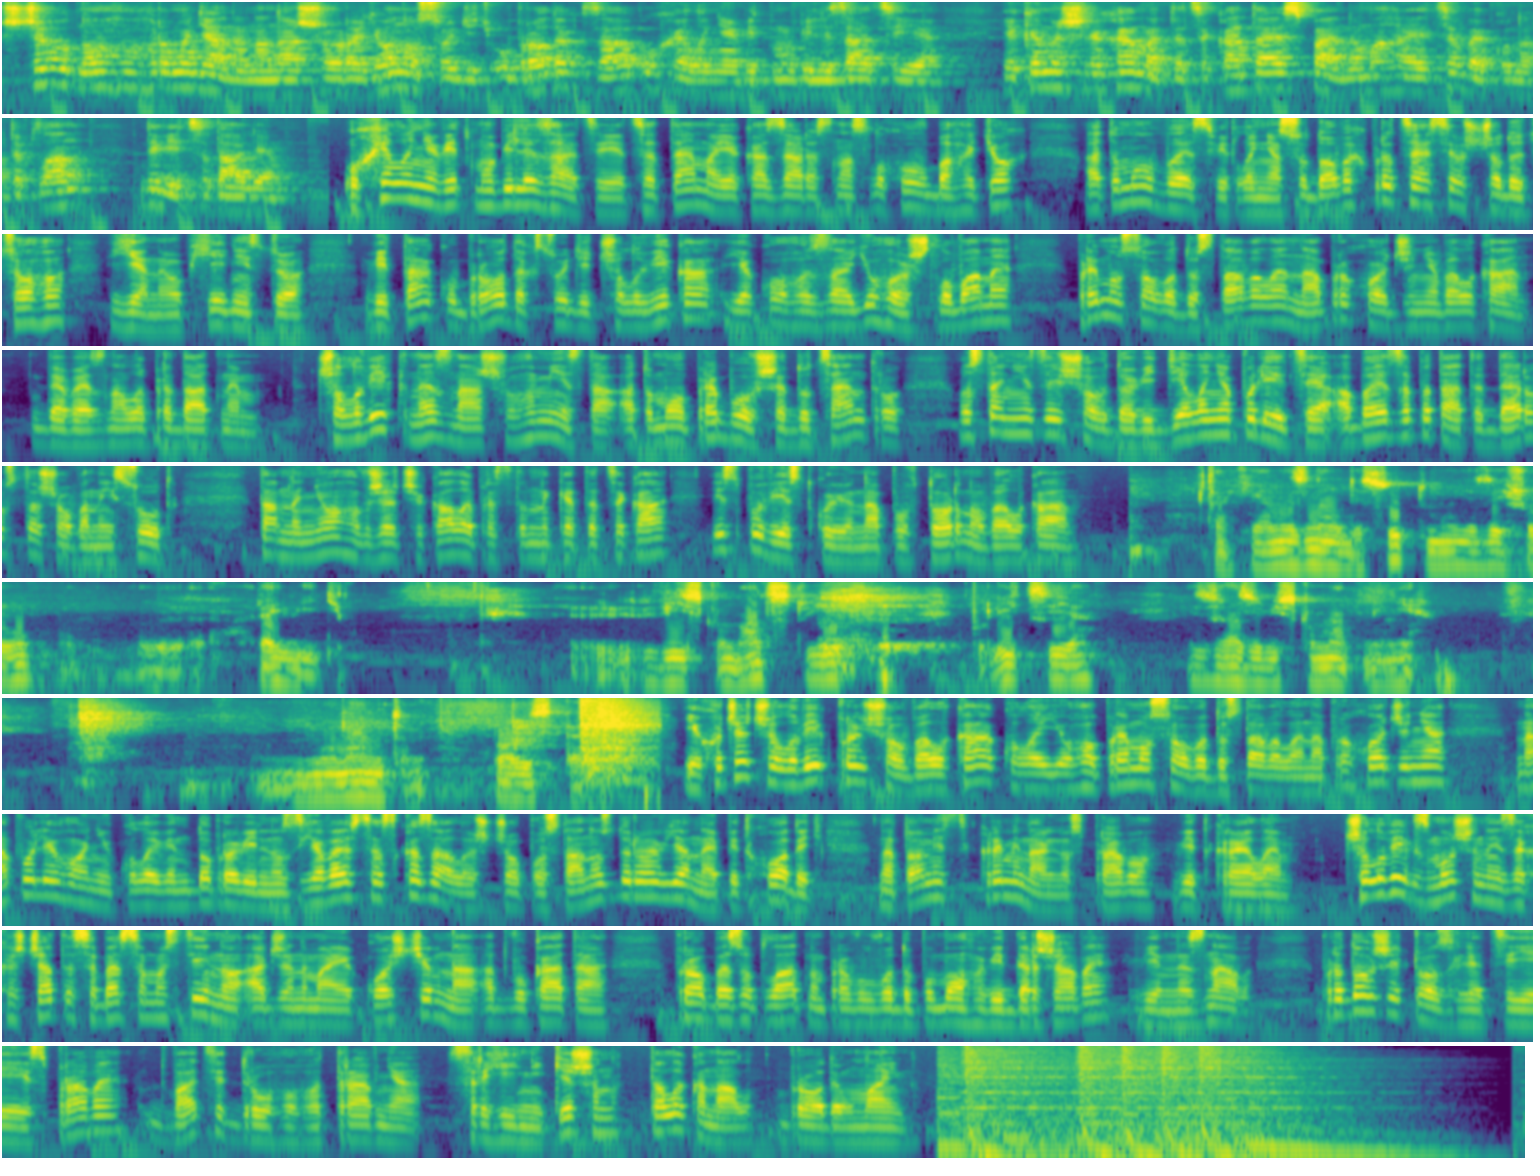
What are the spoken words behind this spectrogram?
Ще одного громадянина нашого району судять у бродах за ухилення від мобілізації. Якими шляхами ТЦК та СП намагається виконати план? Дивіться далі. Ухилення від мобілізації це тема, яка зараз на слуху в багатьох, а тому висвітлення судових процесів щодо цього є необхідністю. Відтак у бродах судять чоловіка, якого, за його ж словами, примусово доставили на проходження ВЛК, де визнали придатним. Чоловік не з нашого міста, а тому, прибувши до центру, останній зайшов до відділення поліції, аби запитати, де розташований суд. Там на нього вже чекали представники ТЦК із повісткою на повторну ВЛК. Так, я не знав, де суд, тому я зайшов в райвідділ. Е, Військомат стоїть, поліція, і зразу військомат мені моментом повістка. І хоча чоловік пройшов ВЛК, коли його примусово доставили на проходження, на полігоні, коли він добровільно з'явився, сказали, що по стану здоров'я не підходить, натомість кримінальну справу відкрили. Чоловік змушений захищати себе самостійно, адже немає коштів на адвоката. Про безоплатну правову допомогу від держави він не знав. Продовжить розгляд цієї справи 22 травня. Сергій Нікішин, телеканал Броди Онлайн.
